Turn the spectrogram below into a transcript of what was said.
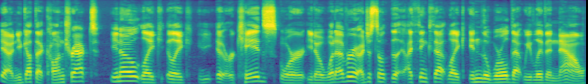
yeah and you got that contract you know like like or kids or you know whatever. I just don't i think that like in the world that we live in now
